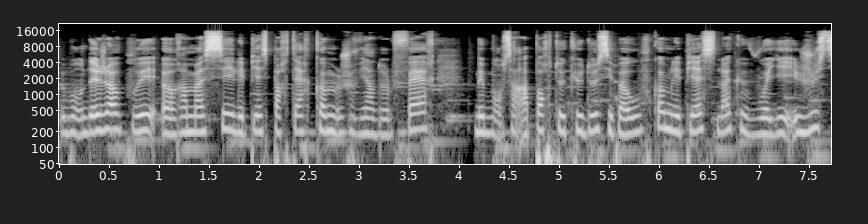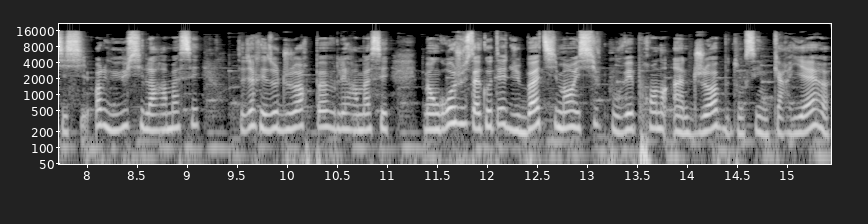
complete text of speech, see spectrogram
Mais bon, déjà vous pouvez ramasser les pièces par terre comme je viens de le faire. Mais bon, ça rapporte que deux, c'est pas ouf. Comme les pièces là que vous voyez juste ici. Oh, le Gus il l'a ramassé. C'est-à-dire que les autres joueurs peuvent les ramasser. Mais en gros, juste à côté du bâtiment, ici, vous pouvez prendre un job. Donc c'est une carrière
